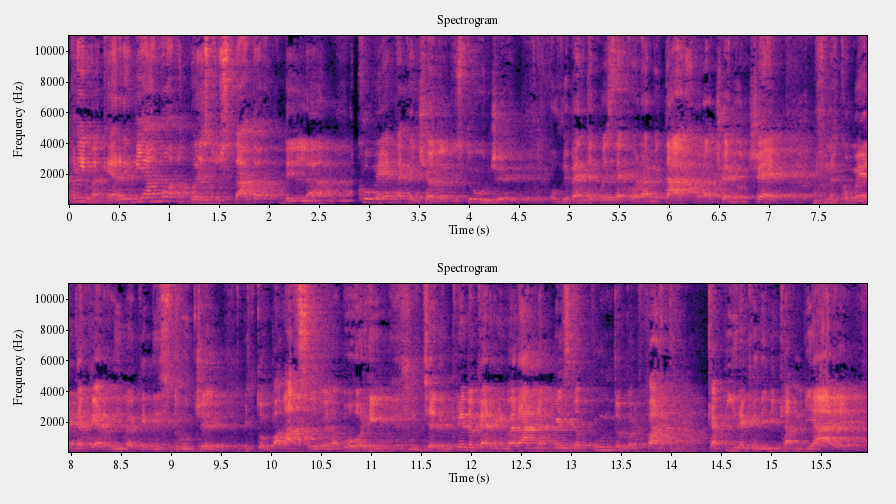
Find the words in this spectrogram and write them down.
prima che arriviamo a questo stato della cometa che ci autodistrugge. Ovviamente questa è una metafora, cioè non c'è una cometa che arriva e che distrugge il tuo palazzo dove lavori, cioè non credo che arriveranno a questo punto per farti capire che devi cambiare,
